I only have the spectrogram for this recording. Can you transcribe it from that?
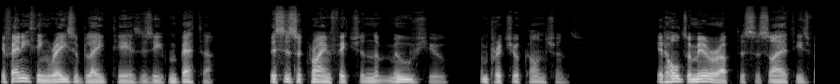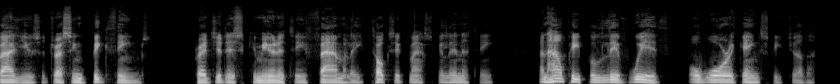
If anything, Razorblade Tears is even better. This is a crime fiction that moves you and pricks your conscience. It holds a mirror up to society's values, addressing big themes prejudice, community, family, toxic masculinity, and how people live with or war against each other.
